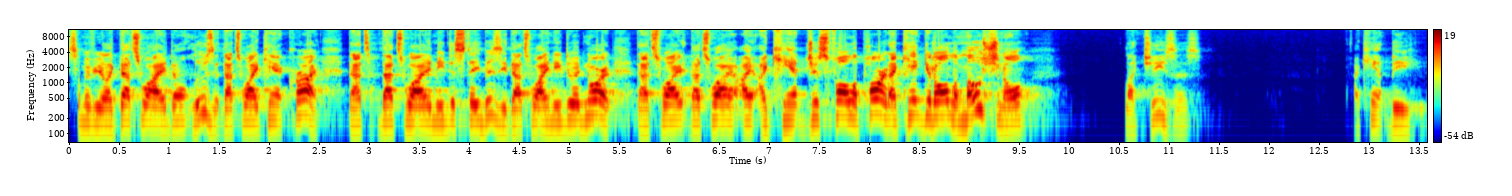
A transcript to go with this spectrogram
Some of you are like, that's why I don't lose it. That's why I can't cry. That's, that's why I need to stay busy. That's why I need to ignore it. That's why, that's why I, I can't just fall apart. I can't get all emotional like Jesus. I can't be,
